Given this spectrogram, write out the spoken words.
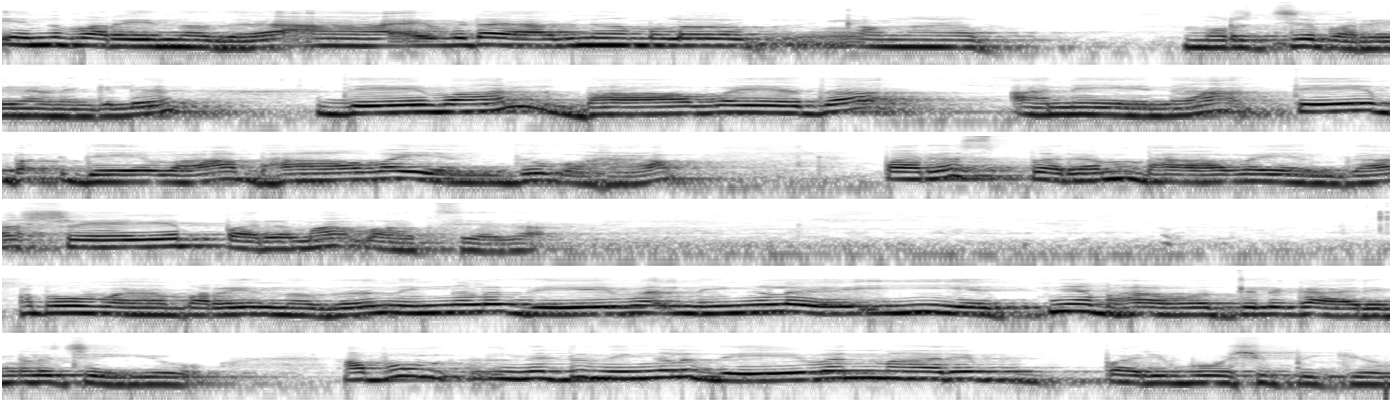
എന്ന് പറയുന്നത് ഇവിടെ അതിന് നമ്മൾ ഒന്ന് മുറിച്ച് പറയുകയാണെങ്കിൽ ദേവാൻ ഭാവയത അനേന തേ ദേവ ഭാവയന്തു വഹ പരസ്പരം ഭാവയന്ത ശ്രേയപരമവാപ്സ്യത അപ്പോൾ പറയുന്നത് നിങ്ങൾ ദേവ നിങ്ങൾ ഈ യജ്ഞഭാവത്തിൽ കാര്യങ്ങൾ ചെയ്യൂ. അപ്പം എന്നിട്ട് നിങ്ങൾ ദേവന്മാരെ പരിപോഷിപ്പിക്കൂ.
